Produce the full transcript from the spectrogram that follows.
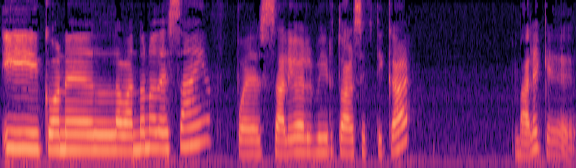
Y con el abandono de Sainz, pues salió el Virtual Safety Car, ¿vale? Que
